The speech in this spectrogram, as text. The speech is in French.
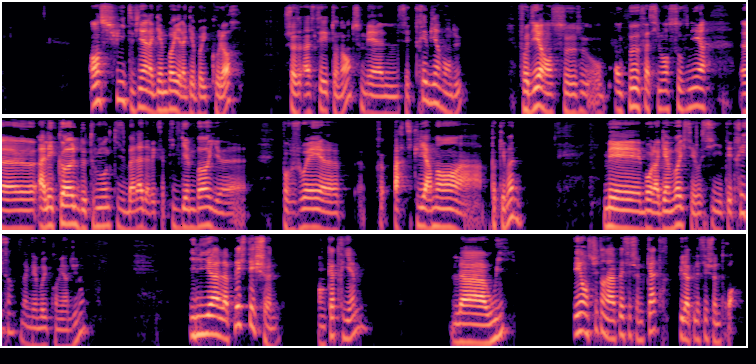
Ensuite vient la Game Boy et la Game Boy Color. Chose assez étonnante, mais elle s'est très bien vendue. Faut dire, on, peut facilement se souvenir euh, à l'école de tout le monde qui se balade avec sa petite Game Boy euh, pour jouer euh, particulièrement à Pokémon. Mais bon, la Game Boy, c'est aussi Tetris, hein, la Game Boy première du nom. Il y a la PlayStation en quatrième, la Wii, et ensuite on a la PlayStation 4, puis la PlayStation 3.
